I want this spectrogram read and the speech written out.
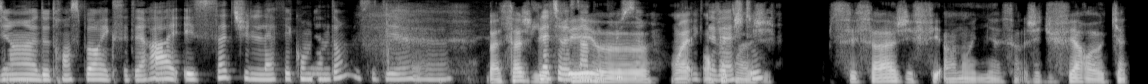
quotidien, de transport et cetera et ça, tu l'as fait combien de temps? C'était, Bah, ça, je l'ai là, tu es resté un fait, peu plus, hein, ouais, en fait, ouais, c'est ça, j'ai fait 1 an et demi à ça. J'ai dû faire, 4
